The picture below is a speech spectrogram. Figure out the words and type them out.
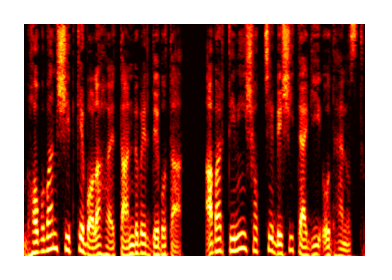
ভগবান শিবকে বলা হয় তাণ্ডবের দেবতা, আবার তিনিই সবচেয়ে বেশি ত্যাগী ও ধ্যানস্থ।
